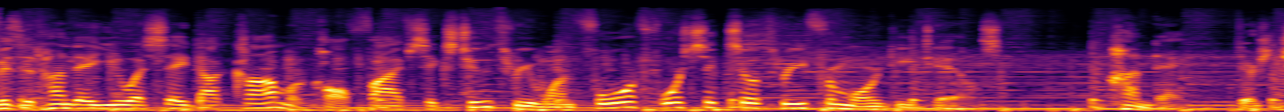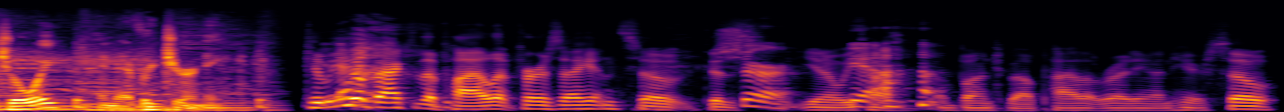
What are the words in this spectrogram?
Visit HyundaiUSA.com or call 562-314-4603 for more details. Hyundai, there's joy in every journey. Can we go back to the pilot for a second? So, because Sure, you know we yeah. talked a bunch about pilot writing on here. So,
